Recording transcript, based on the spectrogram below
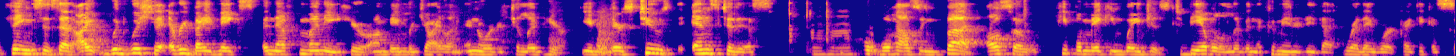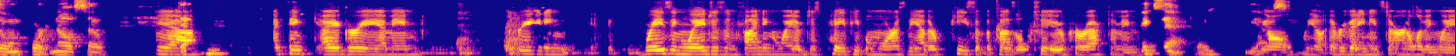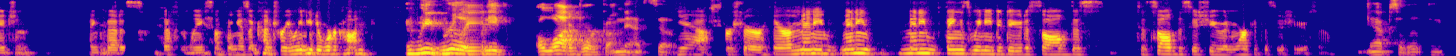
things is that I would wish that everybody makes enough money here on Bainbridge Island in order to live here. You know, there's two ends to this Mhm. affordable housing, but also people making wages to be able to live in the community that where they work. I think is so important also. Yeah, I think I agree. I mean, creating, raising wages and finding a way to just pay people more is the other piece of the puzzle too, correct? I mean, Exactly. we all, we all, everybody needs to earn a living wage and I think that is definitely something as a country we need to work on. We really need a lot of work on that. So Yeah, for sure. There are many, many, many things we need to do to solve this, to solve this issue and work at this issue, so. absolutely.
